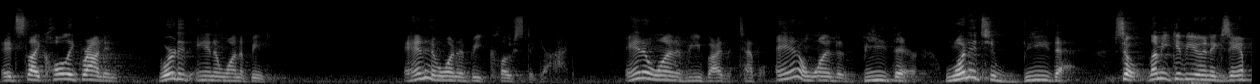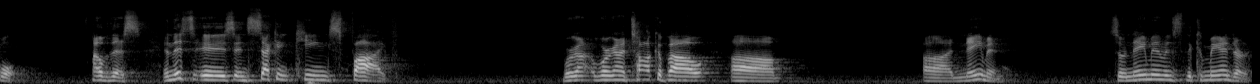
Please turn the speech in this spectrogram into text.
It's like holy ground. And where did Anna want to be? Anna wanted to be close to God. Anna wanted to be by the temple. Anna wanted to be there, wanted to be that. So let me give you an example of this. And this is in 2 Kings 5. We're going we're to talk about um, uh, Naaman. So Naaman is the commander.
